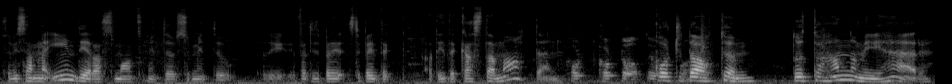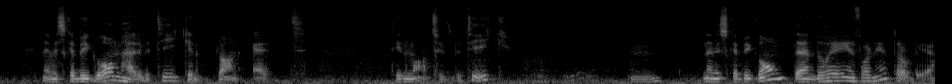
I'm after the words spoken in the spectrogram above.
Så vi samlar in deras mat som inte, som inte för att spelar inte, att inte kasta maten. Kort, kort datum? Kort datum, då tar hand om vi här när vi ska bygga om här i butiken plan 1 till matsvinnsbutik. Mm. När vi ska bygga om den, då har jag erfarenheter av det.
